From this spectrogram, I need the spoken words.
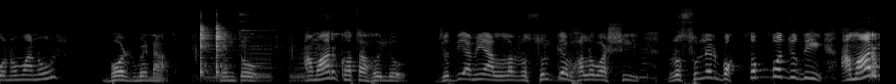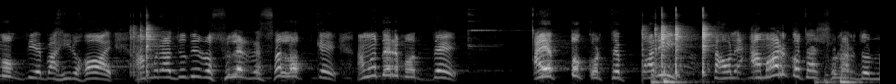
কোনো মানুষ বসবে না। কিন্তু আমার কথা হইল, যদি আমি আল্লাহ রসুলকে ভালোবাসি, রসুলের বক্তব্য যদি আমার মুখ দিয়ে বাহির হয়, আমরা যদি রসুলের রেসালতকে আমাদের মধ্যে আয়ত্ত করতে পারি তাহলে আমার কথা শোনার জন্য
